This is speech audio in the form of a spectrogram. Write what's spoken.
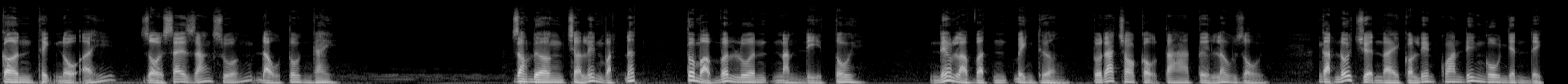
Cơn thịnh nộ ấy Rồi sẽ ráng xuống đầu tôi ngay. Dọc đường trở lên mặt đất, Tôi mà vẫn luôn nằn đi tôi. Nếu là vật bình thường, Tôi đã cho cậu ta từ lâu rồi. Ngặt nỗi chuyện này còn liên quan đến ngô nhân địch.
